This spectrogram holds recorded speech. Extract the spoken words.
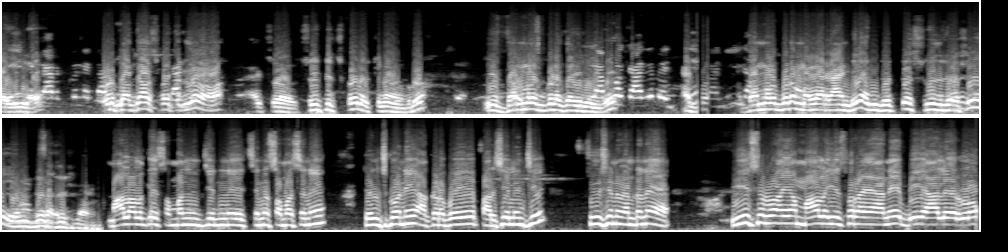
తగిలినాయి ఇప్పుడు పెద్ద ఆసుపత్రిలో చూపించుకొని వచ్చినాం ఇప్పుడు. ఈ దమ్మలకు కూడా తగిలింది. దమ్మలకు కూడా మళ్ళా రాండి అని చెప్పి సూదులు వేసి చూసినారు మాలలకి సంబంధించిన చిన్న సమస్యని తెలుసుకొని అక్కడ పోయి పరిశీలించి చూసిన వెంటనే ఈశ్వరరాయ మాల ఈశ్వరరాయ అని బి ఆలేరులో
